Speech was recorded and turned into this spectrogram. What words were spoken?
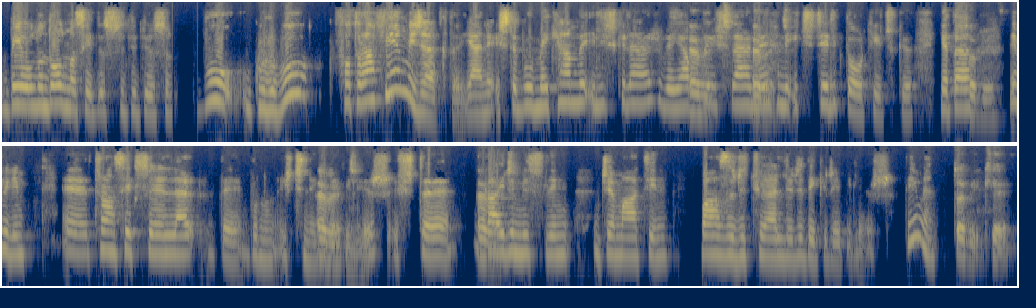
Beyoğlu'nda olmasaydı stüdyosu bu grubu fotoğraflayamayacaktı. Yani işte bu mekanla ilişkiler ve yaptığı evet, işlerle evet. hani iç içelik de ortaya çıkıyor. Ya da Tabii. ne bileyim e, transseksüeller de bunun içine evet. girebilir. İşte evet. gayrimüslim cemaatin bazı ritüelleri de girebilir. Değil mi? Tabii ki.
